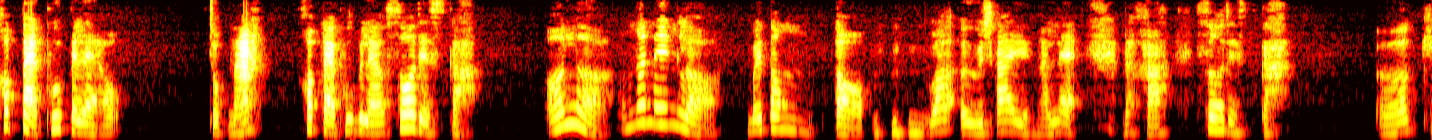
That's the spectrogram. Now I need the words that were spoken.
ข้อแปดพูดไปแล้ว จบนะ ข้อแปดพูดไปแล้วโซเดสกะอ๋อเหรองั้นเองเหรอ ไม่ต้องตอบว่าเออใช่อย่างนั้นแหละนะคะโซเดสกะโอเค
